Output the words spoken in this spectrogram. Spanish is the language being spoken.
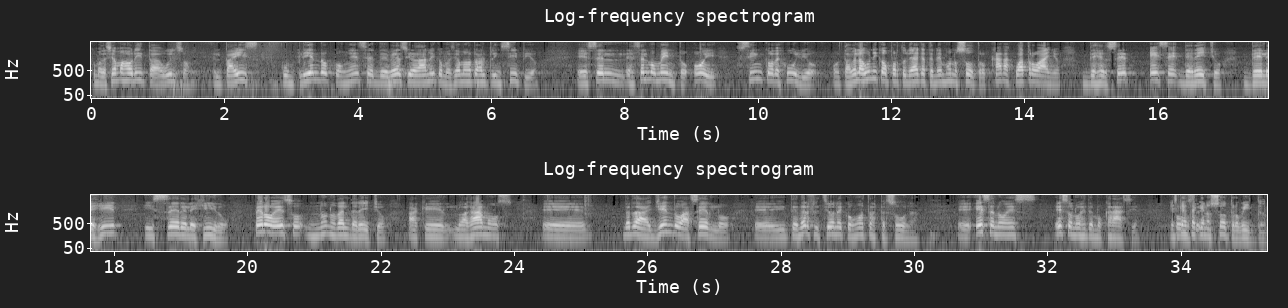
como decíamos ahorita, Wilson, el país cumpliendo con ese deber ciudadano y como decíamos nosotros al principio, es el, es el momento, hoy, 5 de julio, o tal vez la única oportunidad que tenemos nosotros cada cuatro años de ejercer ese derecho de elegir y ser elegido pero eso no nos da el derecho a que lo hagamos, eh, ¿verdad?, yendo a hacerlo eh, y tener fricciones con otras personas. Eh, eso, no es, eso no es democracia. Es que hasta que nosotros, Víctor,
